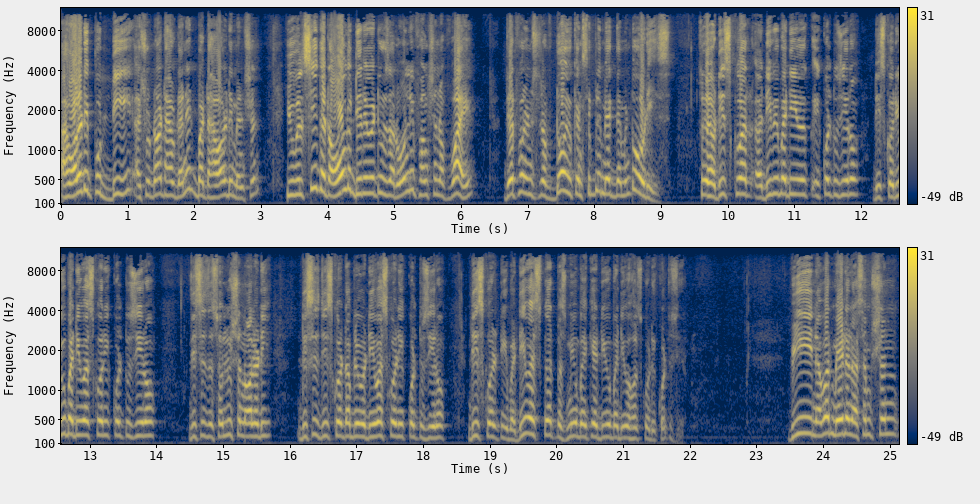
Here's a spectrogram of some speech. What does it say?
I have already put d, I should not have done it, but I have already mentioned. You will see that all the derivatives are only function of y, therefore, instead of dou you can simply make them into ODEs. So, you have d square uh, dv by dy equal to 0, d square u by dy square equal to 0, this is the solution already, this is d square w by dy square equal to 0, d square t by dy square plus mu by k du by dy whole square equal to 0. We never made an assumption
